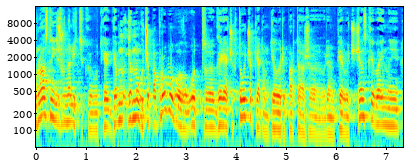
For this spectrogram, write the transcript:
Разная есть журналистика. Вот я, я, я много чего попробовал, от горячих точек, я там делал репортажи во время Первой Чеченской войны,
